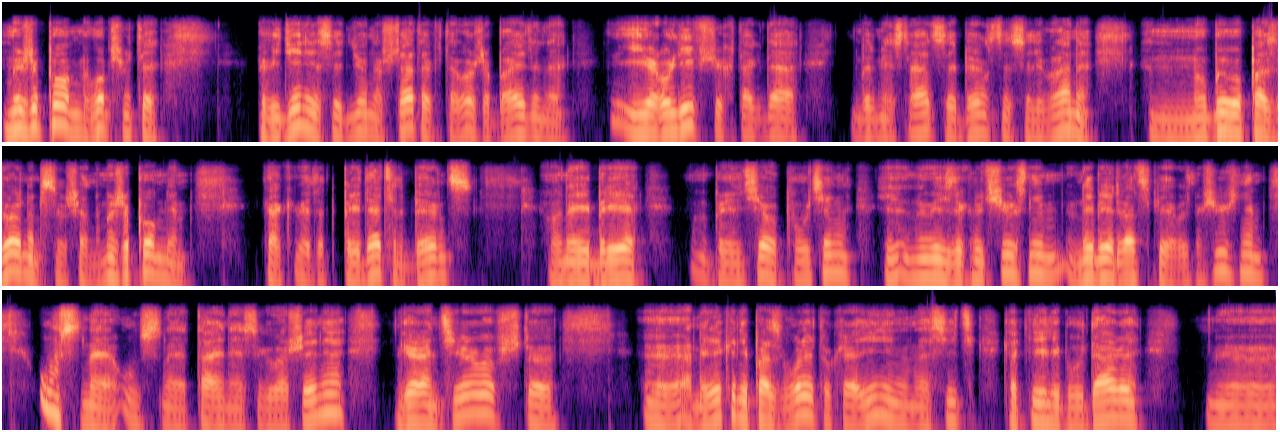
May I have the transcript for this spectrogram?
Мы же помним, в общем-то, поведение Соединенных Штатов, того же Байдена и руливших тогда в администрации Бернса Салливана, ну, было позорным совершенно. Мы же помним, как этот предатель Бернс в ноябре прилетел Путин, ну и заключил с ним, в ноябре 21 заключил с ним устное, устное тайное соглашение, гарантировав, что э, Америка не позволит Украине наносить какие-либо удары э,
